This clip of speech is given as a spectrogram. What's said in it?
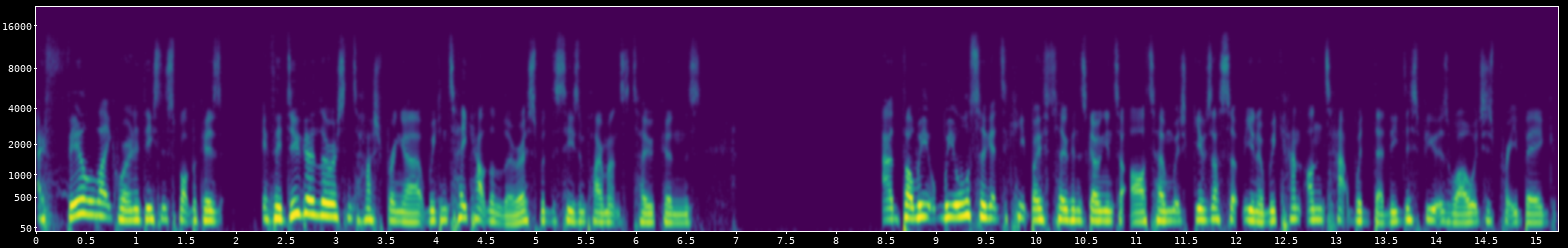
I feel like we're in a decent spot because if they do go Lurrus into Hushbringer, we can take out the Lurrus with the Season Pyromancer tokens, uh, but we we also get to keep both tokens going into our turn, which gives us, a, you know, we can untap with Deadly Dispute as well, which is pretty big.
